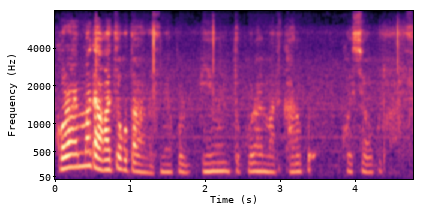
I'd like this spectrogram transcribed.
この辺まで上がっちゃうことあるんですね。これビューンとこの辺まで軽く越しちゃうことあるんです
